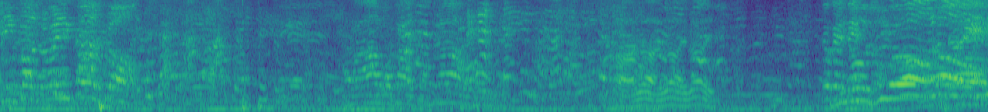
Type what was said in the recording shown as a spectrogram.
Vieni incontro, vieni incontro! Bravo, Cata, bravo. Ah, vai, vai, vai. Io che metto? No, no, eh.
